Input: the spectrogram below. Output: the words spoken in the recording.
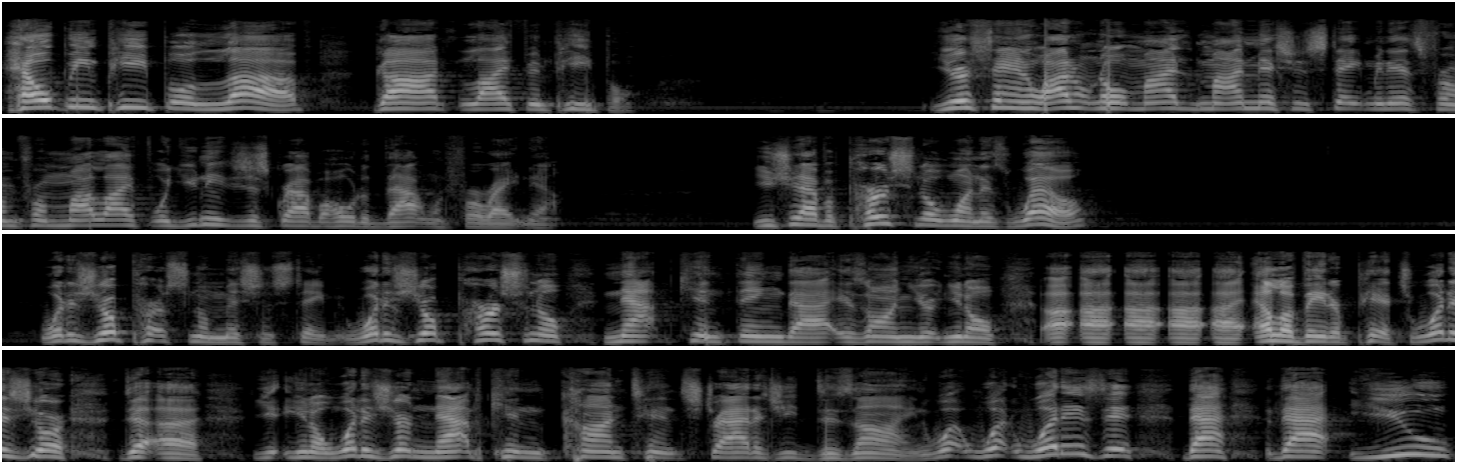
helping people love God, life, and people. You're saying, well, I don't know what my, my mission statement is from, from my life. Well, you need to just grab a hold of that one for right now. You should have a personal one as well. What is your personal mission statement? What is your personal napkin thing that is on your, you know, uh, uh, uh, uh elevator pitch? What is your, uh, you, you, know, what is your napkin content strategy design? What, what, what is it that that you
